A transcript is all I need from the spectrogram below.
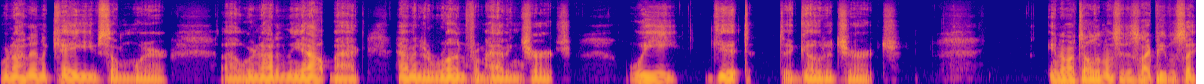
We're not in a cave somewhere. Uh, we're not in the outback having to run from having church. We get to go to church. You know, I told him, I said, it's like people say,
